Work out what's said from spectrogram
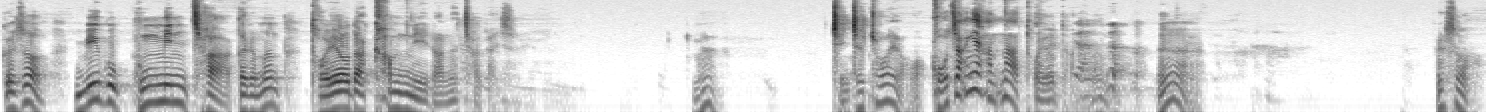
그래서 미국 국민차 그러면 토요다 캠리라는 차가 있어요. 네. 진짜 좋아요. 고장이 안 나, 토요다는. 네. 그래서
